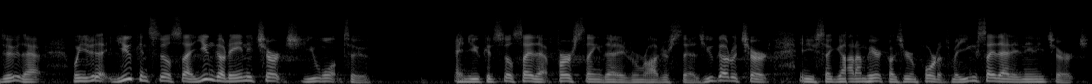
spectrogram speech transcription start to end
do that, when you do that, you can still say, you can go to any church you want to, and you can still say that first thing that Adrian Rogers says. You go to church and you say, God, I'm here because you're important to me. You can say that in any church.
